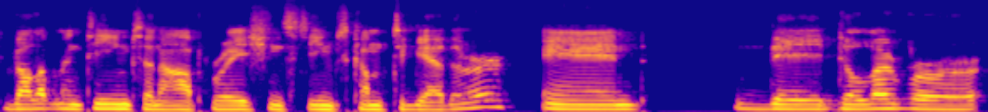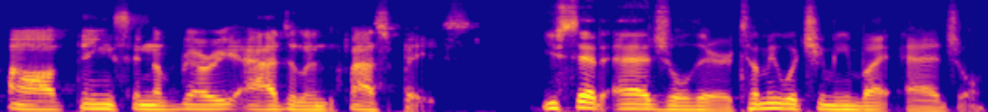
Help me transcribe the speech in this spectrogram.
development teams, and operations teams come together and they deliver uh, things in a very agile and fast pace. You said agile there. Tell me what you mean by agile.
